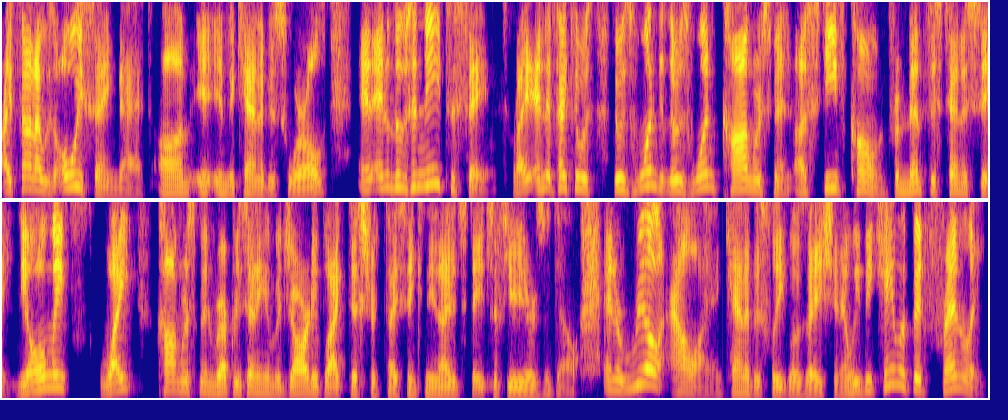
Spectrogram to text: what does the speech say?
I found I was always saying that um, in, in, the cannabis world. And, and there was a need to say it, right? And in fact, there was, there was one, there was one congressman, uh, Steve Cohen from Memphis, Tennessee, the only white congressman representing a majority black district, I think, in the United States a few years ago, and a real ally in cannabis legalization. And we became a bit friendly,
